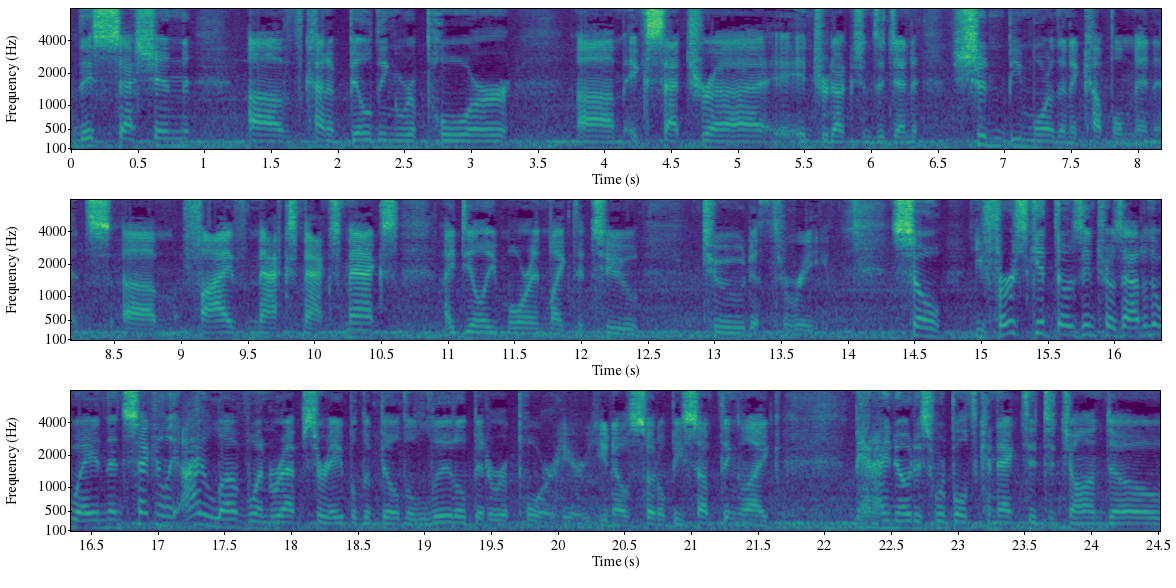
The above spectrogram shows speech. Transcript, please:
this session of kind of building rapport, um, etc., introductions agenda shouldn't be more than a couple minutes. Um, five max, max, max. Ideally, more in like the two two to three. So you first get those intros out of the way, and then secondly, I love when reps are able to build a little bit of rapport here. You know, so it'll be something like, "Man, I noticed we're both connected to John Doe.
